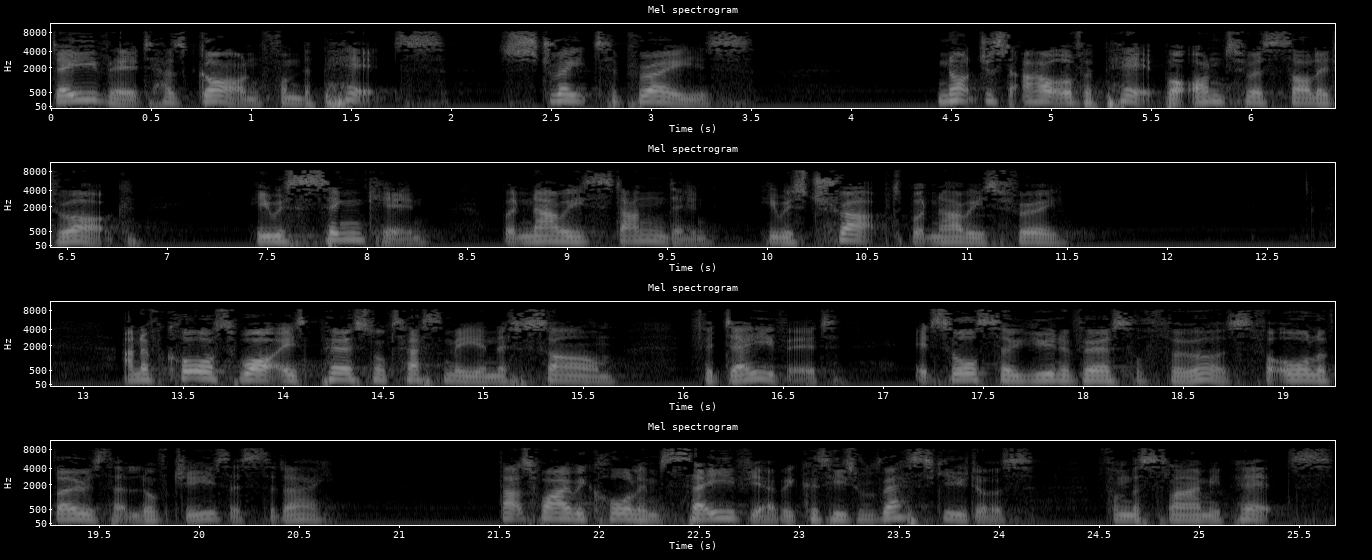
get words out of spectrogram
David has gone from the pits straight to praise not just out of a pit, but onto a solid rock. He was sinking, but now he's standing. He was trapped, but now he's free. And of course, what is personal testimony in this psalm for David, it's also universal for us, for all of those that love Jesus today. That's why we call him Savior, because he's rescued us from the slimy pits.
